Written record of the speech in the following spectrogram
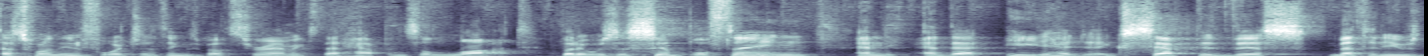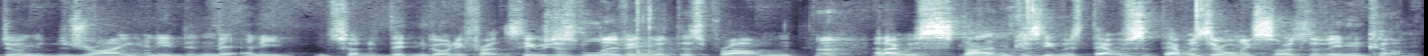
That's one of the unfortunate things about ceramics. That happens a lot. But it was a simple thing, and, and that he had accepted this method he was doing the drying, and he didn't, and he sort of didn't go any further. So he was just living with this problem, and I was stunned because he was that was that was their only source of income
